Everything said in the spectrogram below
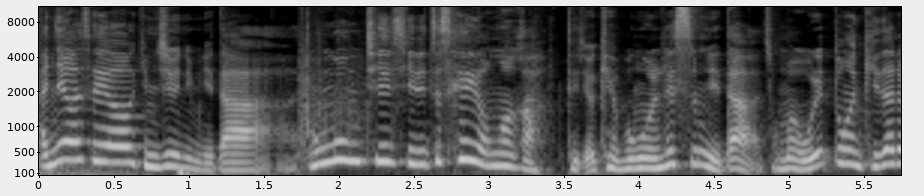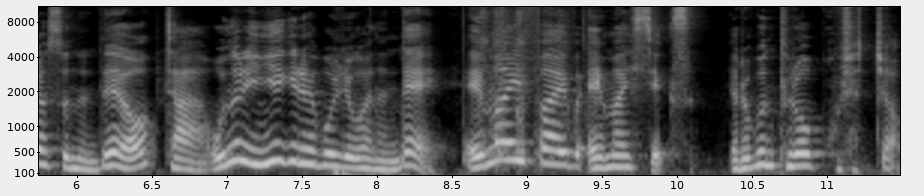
안녕하세요. 김지윤입니다. 007 시리즈 새 영화가 드디어 개봉을 했습니다. 정말 오랫동안 기다렸었는데요. 자, 오늘 이 얘기를 해보려고 하는데 MI5, MI6 여러분 들어보셨죠?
